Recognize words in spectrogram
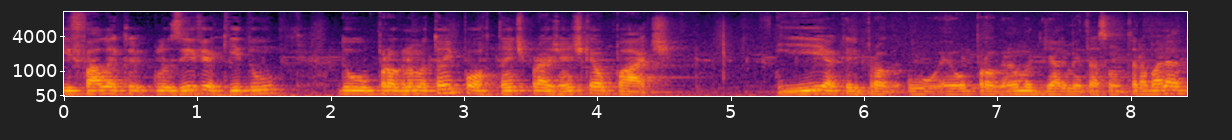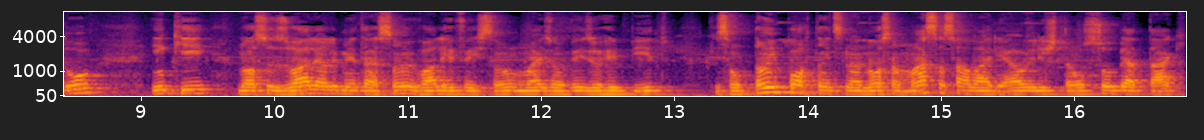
E fala, inclusive, aqui do, do programa tão importante para a gente, que é o PAT, e aquele o, é o programa de alimentação do trabalhador, em que nossos vale alimentação e vale refeição, mais uma vez eu repito, que são tão importantes na nossa massa salarial, eles estão sob ataque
